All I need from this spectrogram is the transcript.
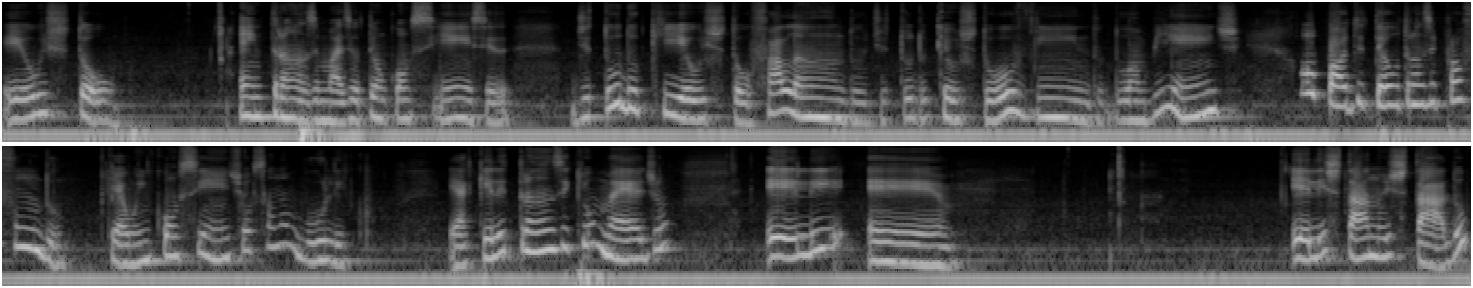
Eu estou em transe, mas eu tenho consciência de tudo que eu estou falando, de tudo que eu estou ouvindo, do ambiente, ou pode ter o transe profundo, que é o inconsciente ou sonambúlico. É aquele transe que o médium ele é, ele está no estado,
